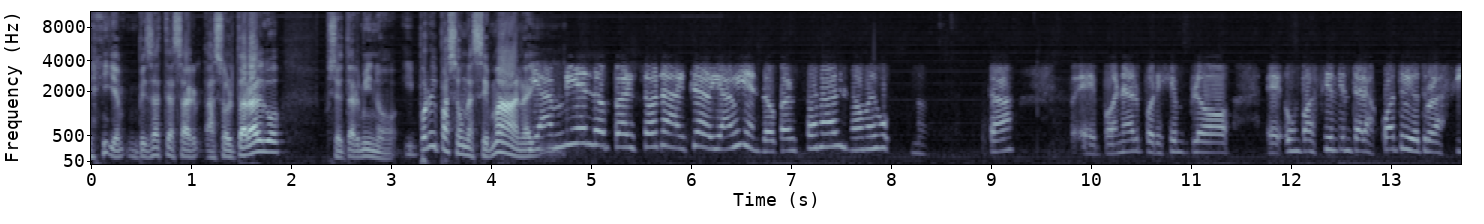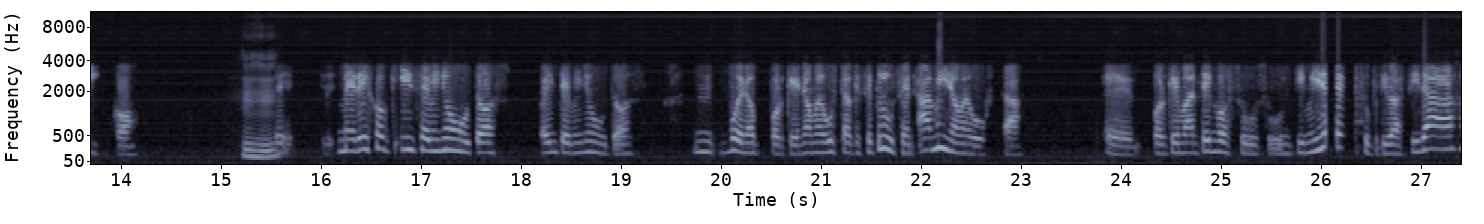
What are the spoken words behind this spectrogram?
y empezaste a, a soltar algo, se terminó. Y por ahí pasa una semana. Y a mí en lo personal, claro, y a mí en lo personal no me gusta eh, poner, por ejemplo, eh, un paciente a las 4 y otro a las 5. Ujú. Eh, me dejo 15 minutos, 20 minutos. Mm, bueno, porque no me gusta que se crucen. A mí no me gusta. Eh, porque mantengo su, su intimidad, su privacidad.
